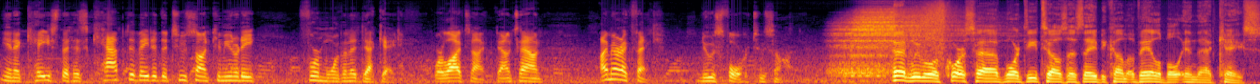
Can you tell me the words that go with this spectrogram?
in a case that has captivated the Tucson community for more than a decade. We're live tonight, downtown I'm Eric Fink, News 4 Tucson. And we will, of course, have more details as they become available in that case.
